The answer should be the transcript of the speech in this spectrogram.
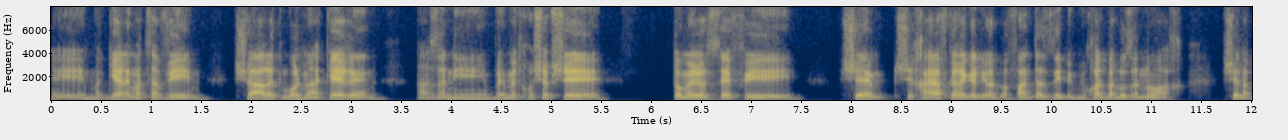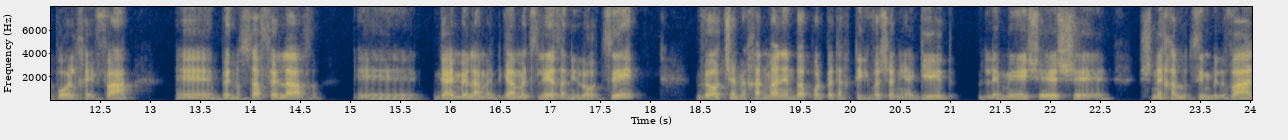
אה, מגיע למצבים, שער אתמול מהקרן, אז אני באמת חושב שתומר יוספי שם שחייב כרגע להיות בפנטזי, במיוחד בלוז הנוח של הפועל חיפה. אה, בנוסף אליו, אה, גיא מלמד גם אצלי, אז אני לא אוציא. ועוד שם אחד מעניין בהפועל פתח תקווה שאני אגיד, למי שיש שני חלוצים בלבד,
